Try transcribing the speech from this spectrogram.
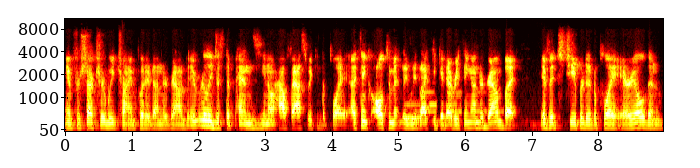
infrastructure, we try and put it underground. It really just depends, you know, how fast we can deploy it. I think ultimately we'd like to get everything underground, but if it's cheaper to deploy aerial, then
